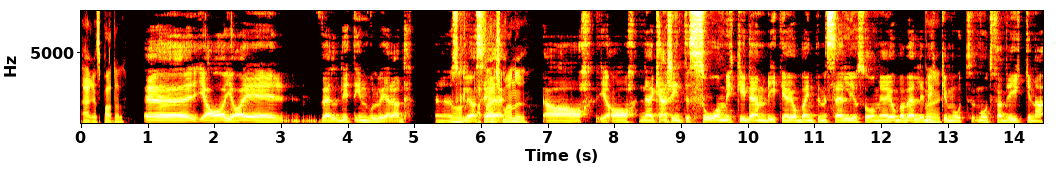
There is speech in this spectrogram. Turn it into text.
RS Paddle? Eh, ja, jag är väldigt involverad. Eh, skulle jag säga. Affärsman nu? Ja, ja nej, kanske inte så mycket i den biten. Jag jobbar inte med sälj och så, men jag jobbar väldigt Nej. mycket mot, mot fabrikerna.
